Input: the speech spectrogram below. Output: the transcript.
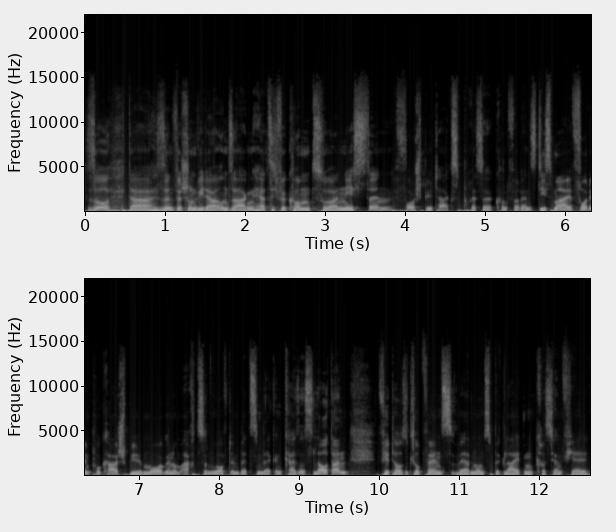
So, da sind wir schon wieder und sagen herzlich willkommen zur nächsten Vorspieltagspressekonferenz. Diesmal vor dem Pokalspiel morgen um 18 Uhr auf dem Betzenberg in Kaiserslautern. 4000 Clubfans werden uns begleiten. Christian Fjell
